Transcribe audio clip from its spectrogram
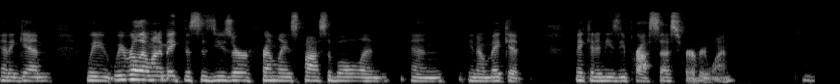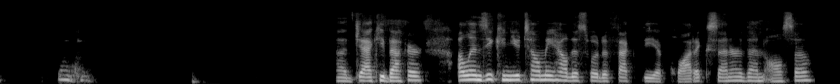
and again, we, we really want to make this as user friendly as possible and, and, you know, make it, make it an easy process for everyone. Thank you. Uh, Jackie Becker. Uh, Lindsay, can you tell me how this would affect the aquatic center then also?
